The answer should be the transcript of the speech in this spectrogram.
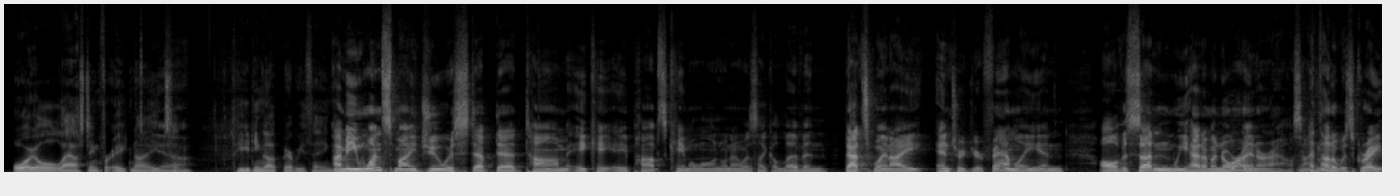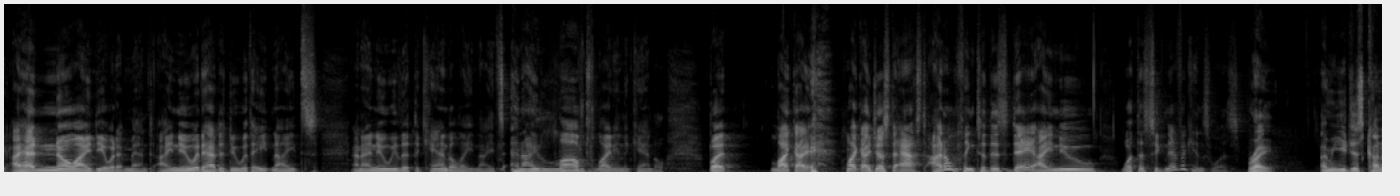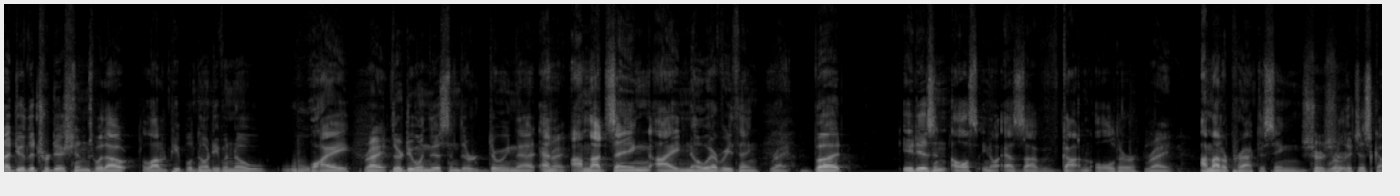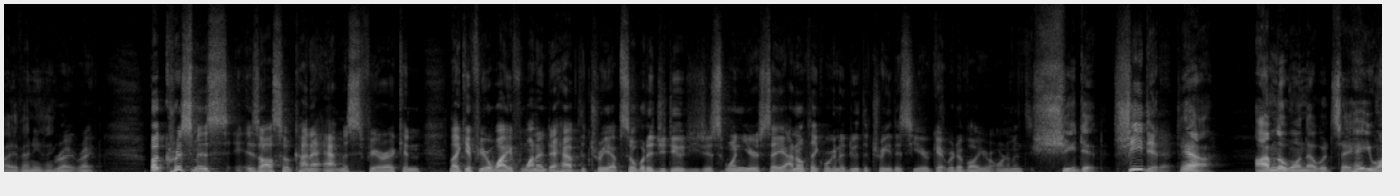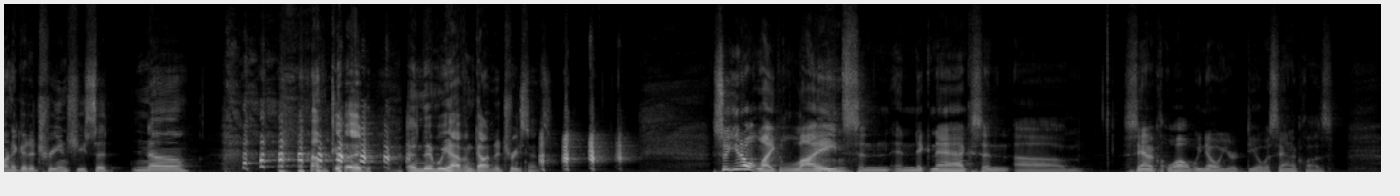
oil lasting for eight nights Yeah. and heating up everything. I mean, once my Jewish stepdad Tom, aka Pops, came along when I was like 11, that's when I entered your family, and all of a sudden we had a menorah in our house. I thought it was great. I had no idea what it meant. I knew it had to do with eight nights, and I knew we lit the candle eight nights, and I loved lighting the candle. But like I like I just asked, I don't think to this day I knew what the significance was. right. I mean, you just kind of do the traditions without a lot of people don't even know why Right. they're doing this and they're doing that. And Right. I'm not saying I know everything, Right. But it isn't also, you know, as I've gotten older, Right. I'm not a practicing Sure, sure. religious guy of anything. Right, right. But Christmas is also kind of atmospheric, and like if your wife wanted to have the tree up, so what did you do? Did you just one year say, "I don't think we're going to do the tree this year. Get rid of all your ornaments"? She did. She did it. Yeah. I'm the one that would say, Hey, you want to get a tree? And she said, No, I'm good. And then we haven't gotten a tree since. So you don't like lights and and knickknacks and um, Santa. Claus. Well, we know your deal with Santa Claus.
